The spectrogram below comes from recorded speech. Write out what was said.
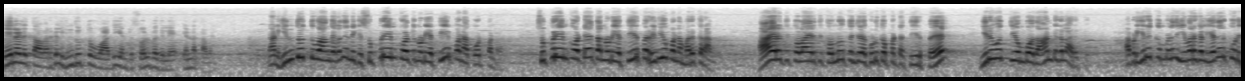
ஜெயலலிதா அவர்கள் இந்துத்துவவாதி என்று சொல்வதிலே என்ன தவறு? நான் இந்துத்துவாங்கிறது இன்னைக்கு சுப்ரீம் கோர்ட்டினுடைய தீர்ப்பை நான் கோட் பண்ணுறேன் சுப்ரீம் கோர்ட்டே தன்னுடைய தீர்ப்பை ரிவ்யூ பண்ண மறுக்கிறாங்க. ஆயிரத்தி தொள்ளாயிரத்தி தொண்ணூத்தஞ்சில் கொடுக்கப்பட்ட தீர்ப்பு இருபத்தி ஒம்பது ஆண்டுகளாக இருக்குது அப்படி இருக்கும் பொழுது இவர்கள் எதற்கு ஒரு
